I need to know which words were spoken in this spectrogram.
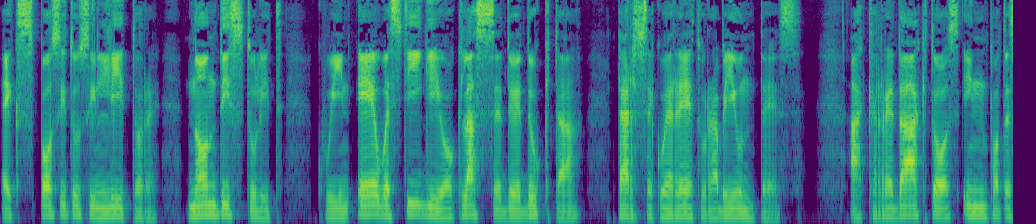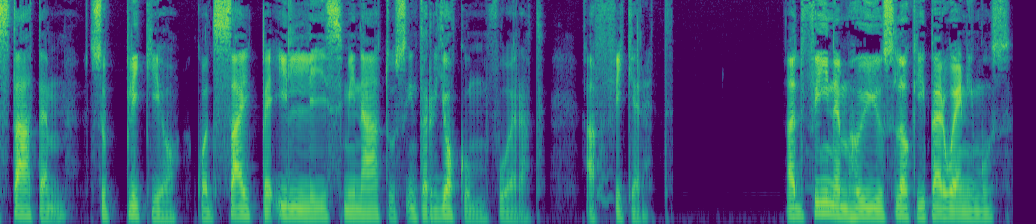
expositus in litore, non distulit, quin e vestigio classe deducta, persequeretur abiuntes ac redactos in potestatem supplicio quod saepe illis minatus inter iocum fuerat afficeret. Ad finem huius loci pervenimus.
